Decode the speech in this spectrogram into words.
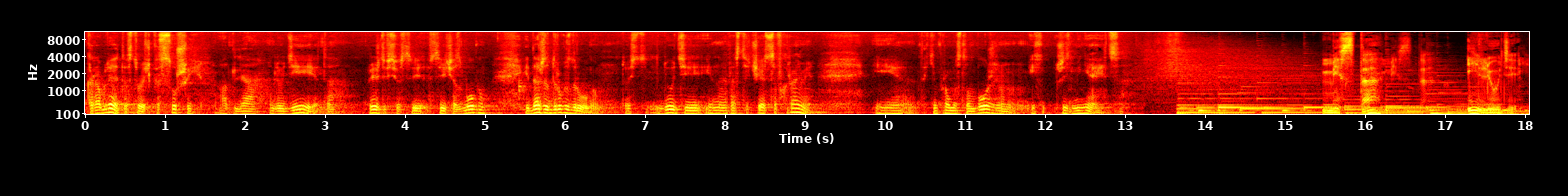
корабля это строчка с сушей, а для людей это прежде всего встреча с Богом и даже друг с другом. То есть люди иной раз встречаются в храме, и таким промыслом Божьим их жизнь меняется. Места и люди.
